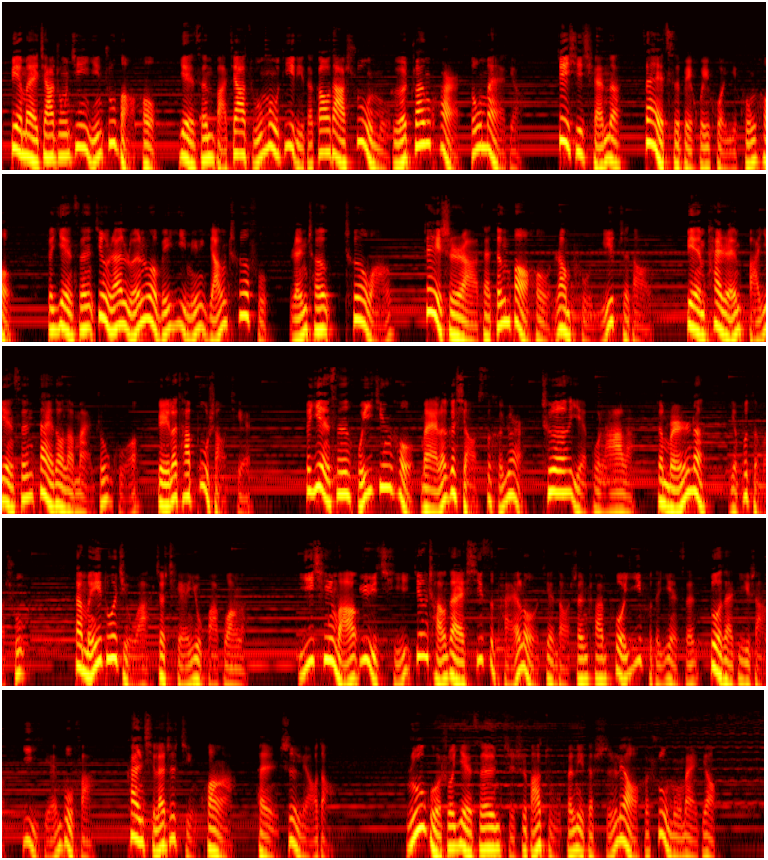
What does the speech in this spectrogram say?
变卖家中金银珠宝后，燕森把家族墓地里的高大树木和砖块都卖掉，这些钱呢再次被挥霍一空后，这燕森竟然沦落为一名洋车夫，人称车王。这事啊，在登报后让溥仪知道了，便派人把燕森带到了满洲国，给了他不少钱。这燕森回京后买了个小四合院，车也不拉了，这门呢也不怎么出。但没多久啊，这钱又花光了。怡亲王玉琪经常在西四牌楼见到身穿破衣服的燕森坐在地上一言不发，看起来这景况啊很是潦倒。如果说燕森只是把祖坟里的石料和树木卖掉，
